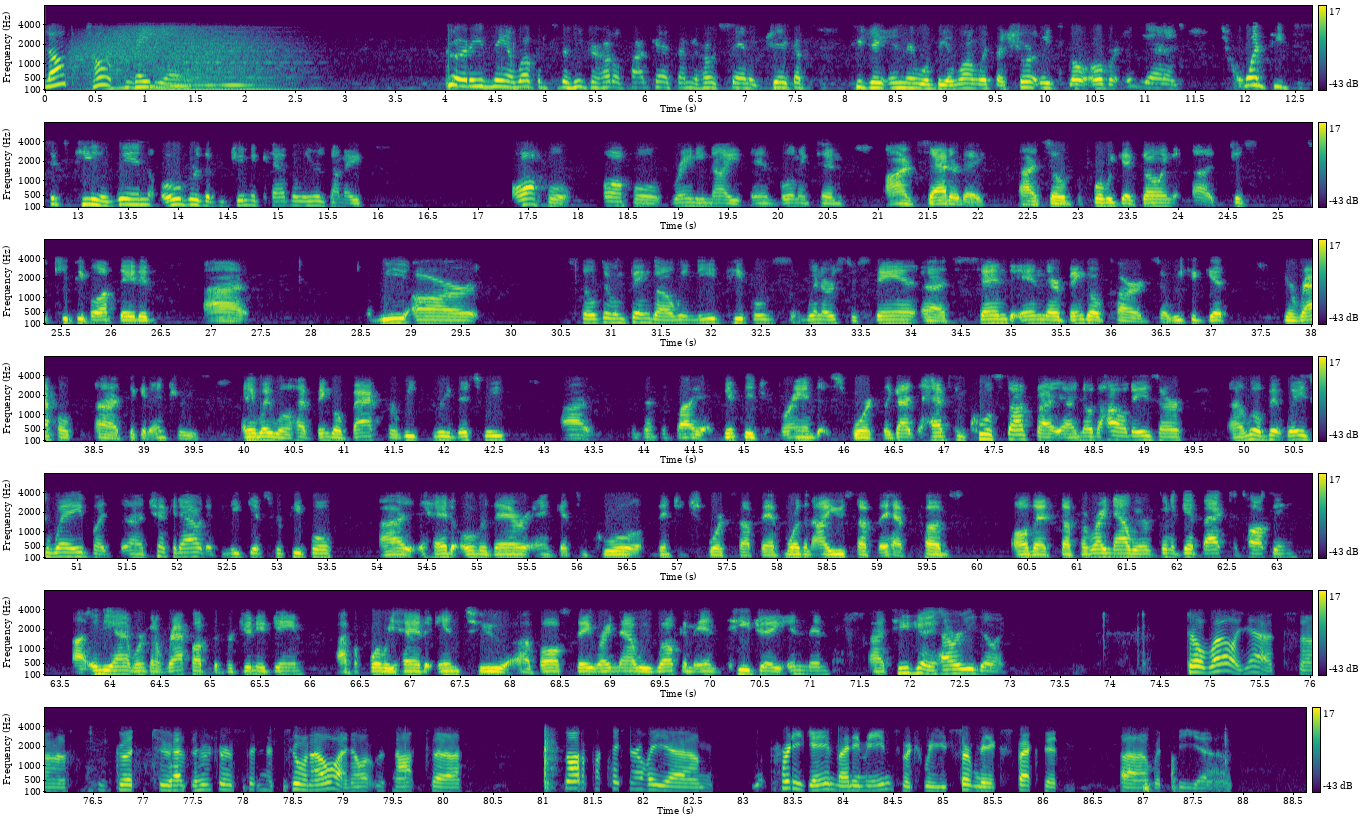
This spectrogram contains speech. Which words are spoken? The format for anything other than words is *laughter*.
Blog Talk Radio. Good evening and welcome to the Hoosier Huddle podcast. I'm your host, Sammy Jacobs. TJ Inman will be along with us shortly to go over Indiana's 20 to 16 win over the Virginia Cavaliers on a awful, awful rainy night in Bloomington on Saturday. Uh, so before we get going, uh, just to keep people updated, uh, we are still doing bingo. We need people's winners to stand uh, to send in their bingo cards so we could get your raffle uh, ticket entries. Anyway, we'll have bingo back for week three this week, uh, presented by Vintage Brand Sports. They got have some cool stuff. I, I know the holidays are a little bit ways away, but uh, check it out. If you need gifts for people, uh, head over there and get some cool vintage sports stuff. They have more than IU stuff. They have Cubs, all that stuff. But right now, we're going to get back to talking uh, Indiana. We're going to wrap up the Virginia game uh, before we head into uh, Ball State. Right now, we welcome in TJ Inman. Uh, TJ, how are you doing? Doing well, yeah. It's uh, good to have the Hoosiers sitting at two and zero. I know it was not uh, not a particularly um, pretty game by any means, which we certainly expected with the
